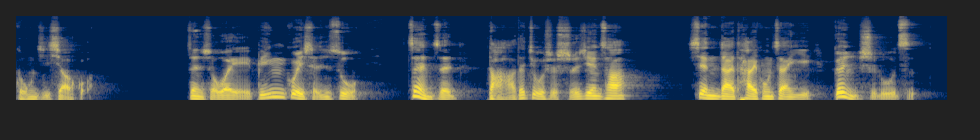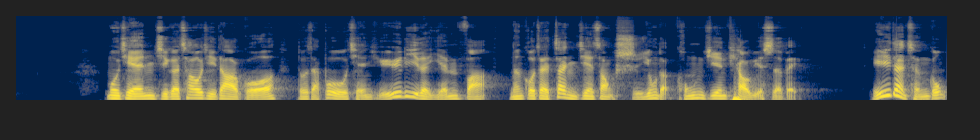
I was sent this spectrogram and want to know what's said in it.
攻击效果。正所谓兵贵神速，战争打的就是时间差。现代太空战役更是如此。目前几个超级大国都在不遗余力的研发能够在战舰上使用的空间跳跃设备。一旦成功，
